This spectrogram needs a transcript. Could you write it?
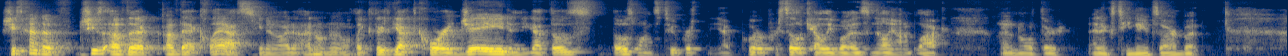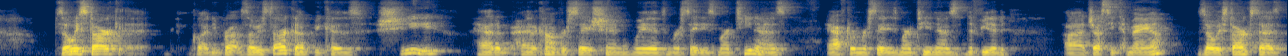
she's kind of she's of the of that class. You know, I, I don't know. Like there's you got Cora Jade, and you got those those ones too. Yeah, whoever Priscilla Kelly was and Eliana Block. I don't know what their NXT names are, but Zoey Stark. eh, Glad you brought Zoe Stark up because she had a had a conversation with Mercedes Martinez after Mercedes Martinez defeated uh, Jessi Kamea. Zoey Stark says,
